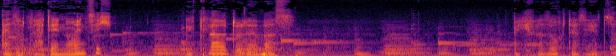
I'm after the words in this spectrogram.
Also, hat er 90 geklaut oder was? Ich versuche das jetzt.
